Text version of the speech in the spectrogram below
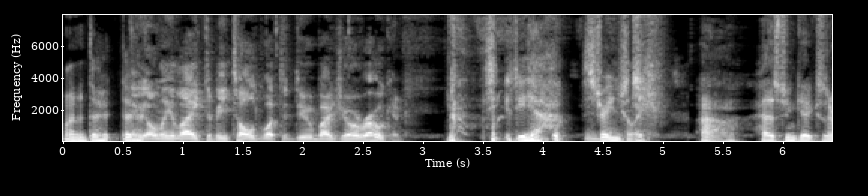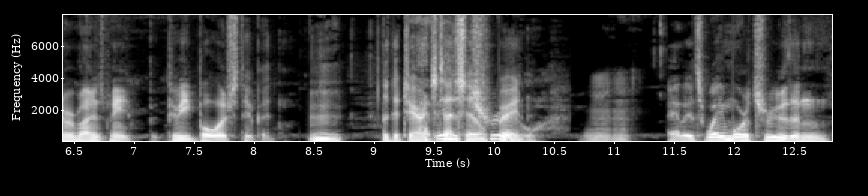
Well, they're- They they're- only like to be told what to do by Joe Rogan. yeah, strangely. Uh, Heston Gixon reminds me people are stupid. Mm. Look at Jared's That is tattoo. true. Right. hmm And it's way more true than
